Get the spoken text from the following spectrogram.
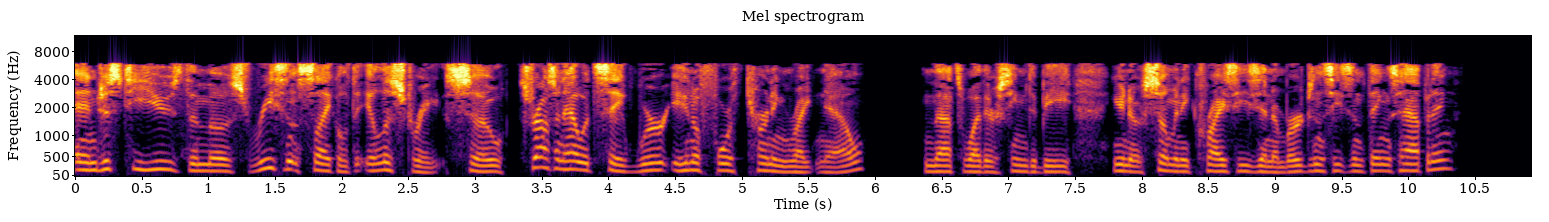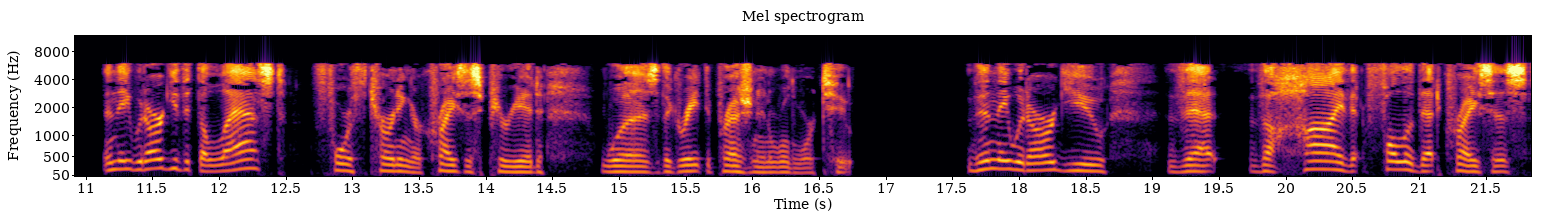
And just to use the most recent cycle to illustrate, so Strauss and Howe would say we're in a fourth turning right now, and that's why there seem to be, you know, so many crises and emergencies and things happening. And they would argue that the last fourth turning or crisis period was the Great Depression in World War II. Then they would argue that the high that followed that crisis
